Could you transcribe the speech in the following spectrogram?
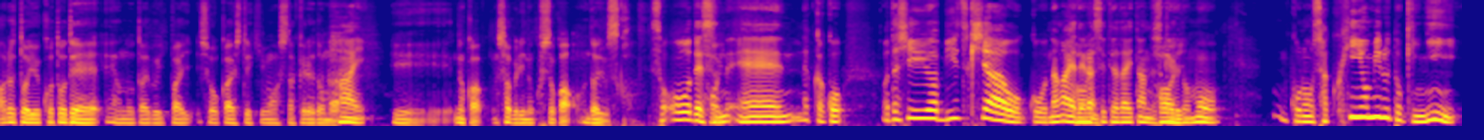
あるということで、あの、だいぶいっぱい紹介してきましたけれども、はい。えー、なんか喋り残しとか大丈夫ですか？そうですね。えーなんかこう、私は美術記者をこう長い間やらせていただいたんですけれども、この作品を見るときに、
